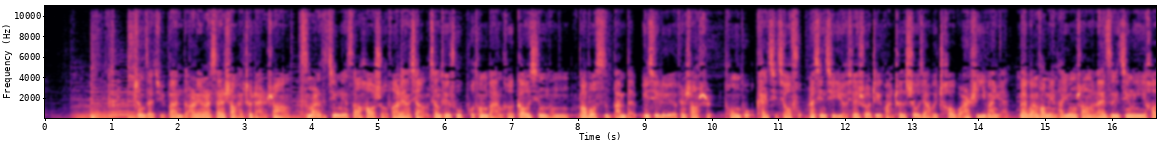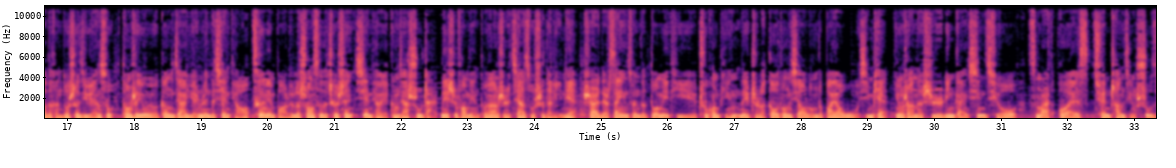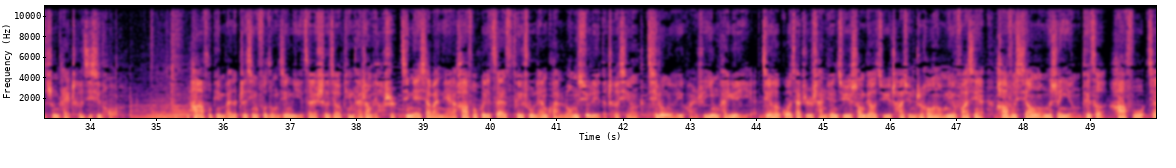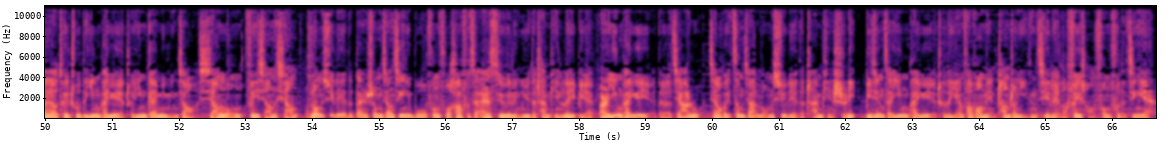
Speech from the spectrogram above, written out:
正在举办的2023上海车展上，Smart 精灵三号首发亮相，将推出普通版和高性能巴博斯版本，预计六月份上市，同步开启交付。而近期有些说这款车的售价会超过二十一万元。外观方面，它用上了来自于精灵一号的很多设计元素，同时拥有更加圆润的线条，侧面保留了双色的车身，线条也更加舒展。内饰方面同样是家族式的理念，十二点三英寸的多媒体触控屏内置了高通骁龙的八幺五五芯片，用上的是灵感星球。Smart OS 全场景数字生态车机系统。哈弗品牌的执行副总经理在社交平台上表示，今年下半年哈弗会再次推出两款龙序列的车型，其中有一款是硬派越野。结合国家知识产权局、商标局查询之后呢，我们又发现哈弗翔龙的身影，推测哈弗将要推出的硬派越野车应该命名叫翔龙，飞翔的翔。龙序列的诞生将进一步丰富哈弗在 SUV 领域的产品类别，而硬派越野的加入将会增加龙序列的产品实力。毕竟在硬派越野车的研发方面，长城已经积累了非非常丰富的经验。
